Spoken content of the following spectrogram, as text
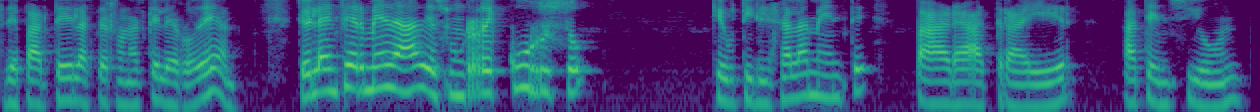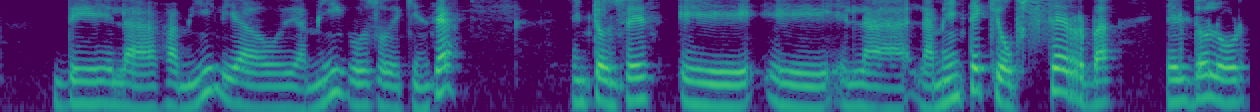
de parte de las personas que le rodean. Entonces la enfermedad es un recurso que utiliza la mente para atraer atención de la familia o de amigos o de quien sea. Entonces, eh, eh, la, mente que observa el dolor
